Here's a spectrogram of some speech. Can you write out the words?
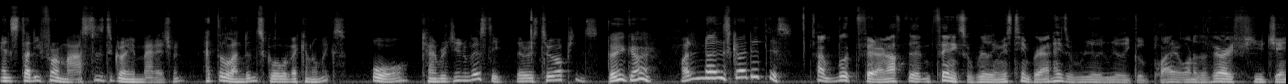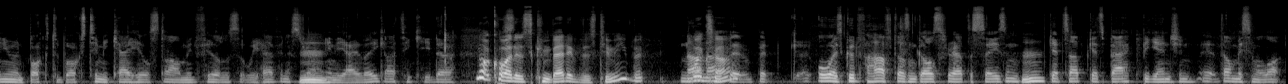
and study for a master's degree in management at the London School of Economics or Cambridge University. There is two options. There you go. I didn't know this guy did this. Oh, look, fair enough. The Phoenix will really miss Tim Brown. He's a really, really good player. One of the very few genuine box-to-box Timmy Cahill style midfielders that we have in Australia Mm. in the A League. I think he'd uh, Not quite as combative as Timmy, but no, Works no, hard. but, but always good for half a dozen goals throughout the season. Mm. Gets up, gets back, big engine. Yeah, they'll miss him a lot,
